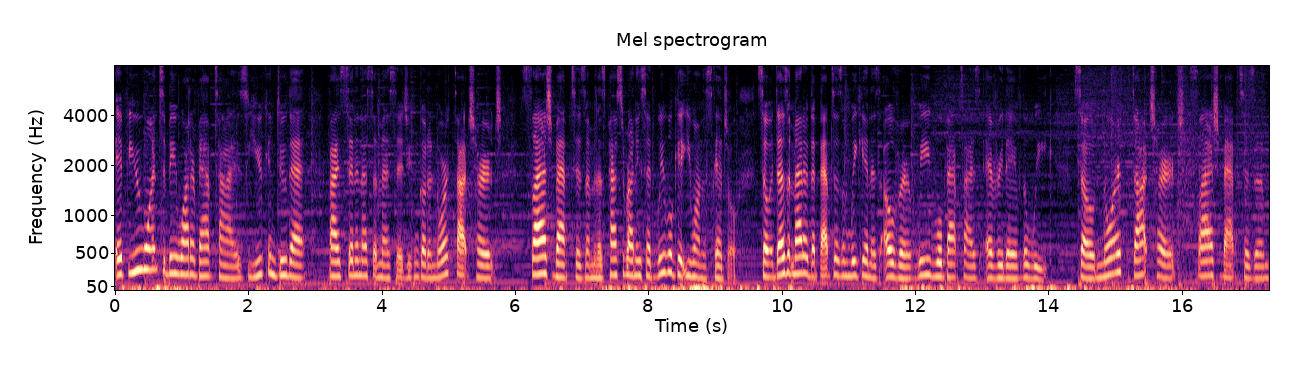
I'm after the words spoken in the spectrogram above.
if you want to be water baptized, you can do that by sending us a message. You can go to north.church slash baptism. And as Pastor Rodney said, we will get you on the schedule. So it doesn't matter that baptism weekend is over. We will baptize every day of the week. So north.church slash baptism.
